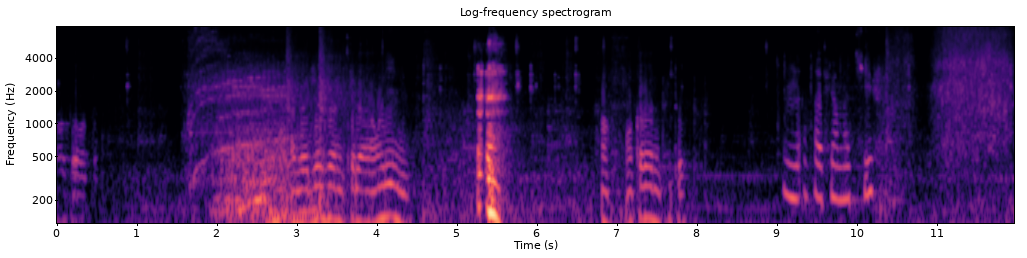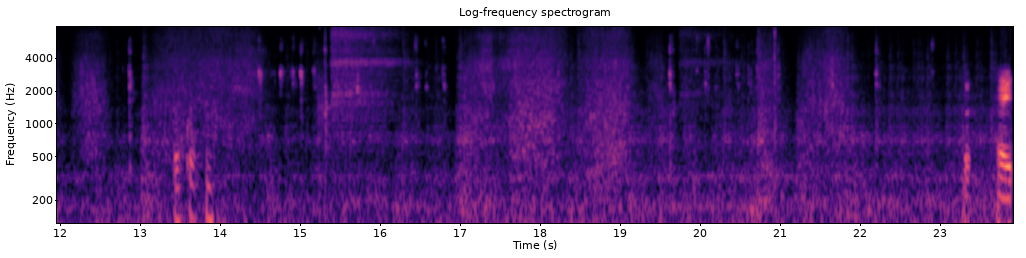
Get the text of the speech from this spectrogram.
repos. Ah bah Jason, t'es là en ligne. Ah, en colonne plutôt. Mm, Affirmatif. Pas de.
